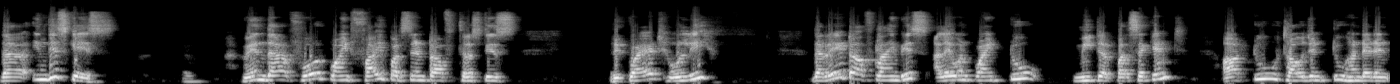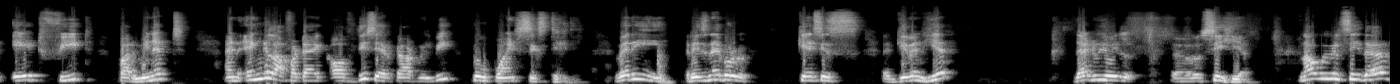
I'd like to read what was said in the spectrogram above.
the in this case when the 4.5% of thrust is required only the rate of climb is 11.2 meter per second or 2208 feet per minute and angle of attack of this aircraft will be 2.6 degree. Very reasonable cases given here that we will uh, see here. Now we will see the,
